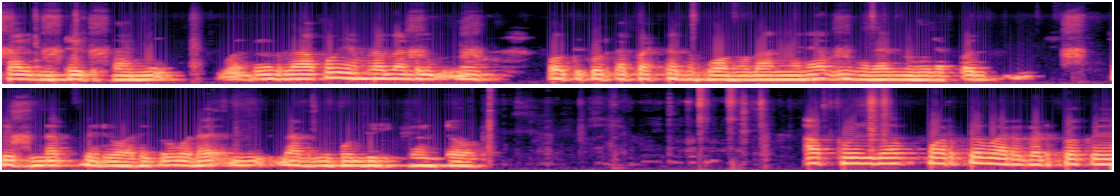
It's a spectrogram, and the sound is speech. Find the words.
കഴിഞ്ഞിട്ട് എടുക്കാൻ അപ്പോൾ നമ്മൾ കണ്ട് കൊത്തി കൊടുത്താൽ പെട്ടെന്ന് പോകുന്നുള്ളൂ അങ്ങനെ ഇങ്ങനെ നൂലപ്പം ചുറ്റുന്ന പരിപാടികൾ ഇവിടെ നടന്നുകൊണ്ടിരിക്കുക കേട്ടോ അപ്പോൾ ഇതാ പുറത്ത് വിറകടുപ്പൊക്കെ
